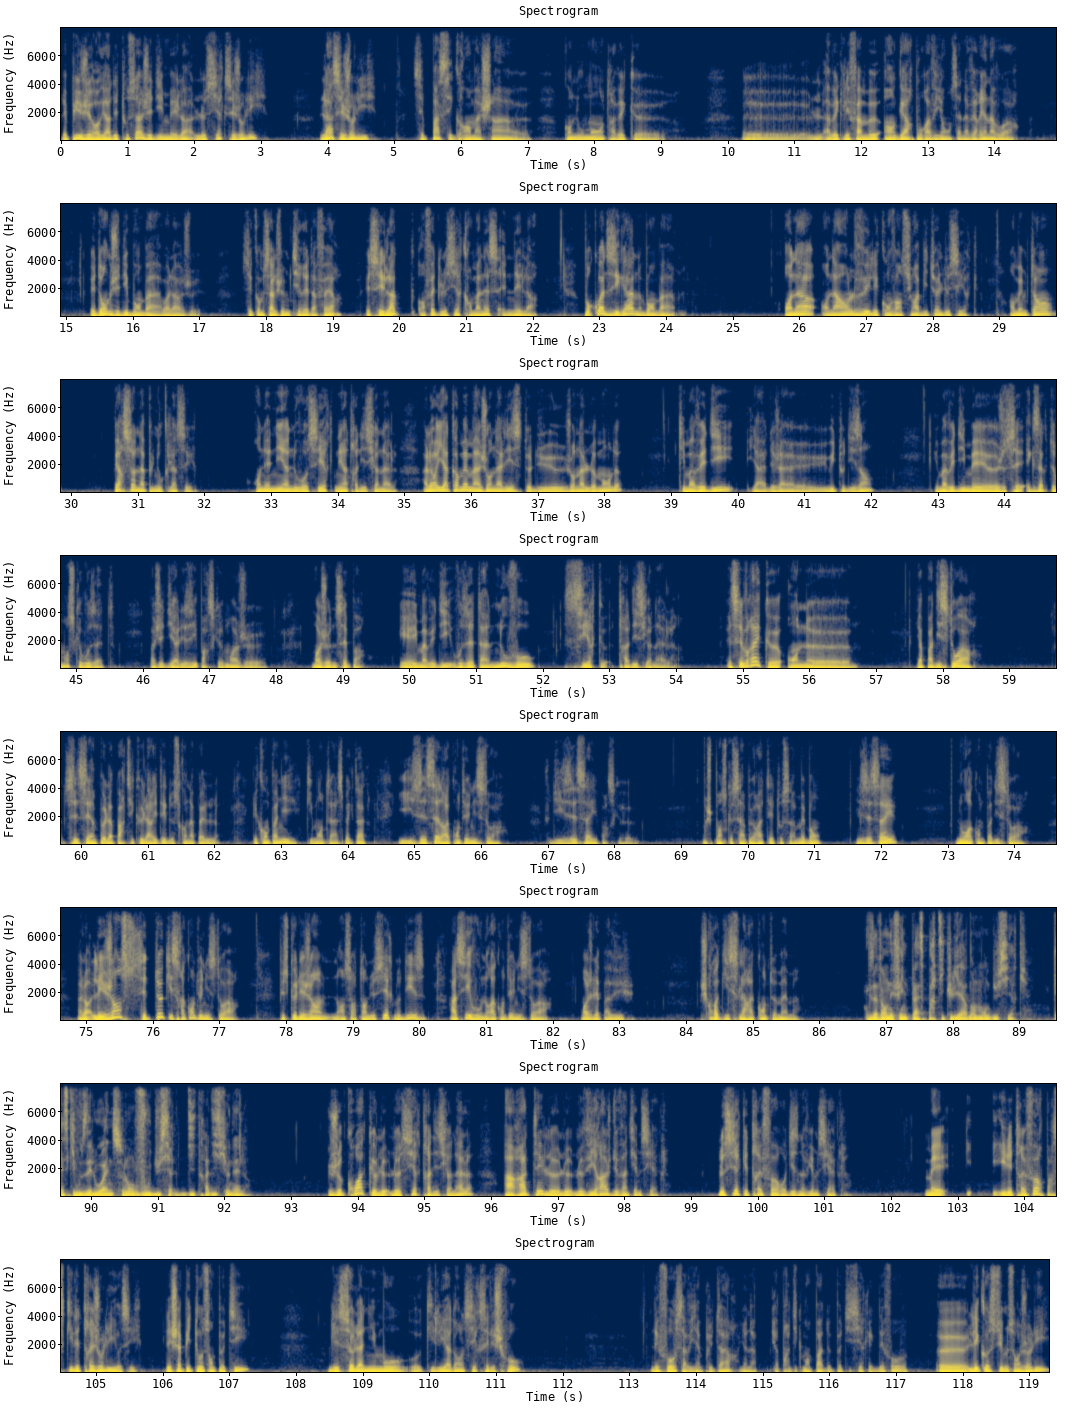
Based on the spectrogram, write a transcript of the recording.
Et puis, j'ai regardé tout ça. J'ai dit, mais là, le cirque, c'est joli. Là, c'est joli. C'est pas ces grands machins euh, qu'on nous montre avec, euh, euh, avec les fameux hangars pour avions. Ça n'avait rien à voir. Et donc j'ai dit bon ben voilà, c'est comme ça que je vais me tirer d'affaire. Et c'est là qu'en fait le cirque romanesque est né là. Pourquoi Zigane? Bon ben on a on a enlevé les conventions habituelles du cirque. En même temps, personne n'a pu nous classer. on n'est ni un nouveau cirque, ni un traditionnel. Alors il y a quand même un journaliste du journal Le Monde qui m'avait dit, il y a déjà 8 ou 10 ans, il m'avait dit, mais euh, je sais exactement ce que vous êtes. Bah, j'ai dit, allez-y, parce que moi je, moi, je ne sais pas. Et il m'avait dit, vous êtes un nouveau cirque traditionnel. Et c'est vrai qu'il n'y a pas d'histoire. C'est un peu la particularité de ce qu'on appelle les compagnies qui montent un spectacle. Ils essaient de raconter une histoire. Je dis ils essayent parce que je pense que c'est un peu raté tout ça. Mais bon, ils essayent. Nous on raconte pas d'histoire. Alors les gens, c'est eux qui se racontent une histoire. Puisque les gens, en sortant du cirque, nous disent Ah si, vous nous racontez une histoire. Moi je ne l'ai pas vue. Je crois qu'ils se la racontent eux-mêmes. Vous avez en effet une place particulière dans le monde du cirque. Qu'est-ce qui vous éloigne, selon vous, du cirque dit traditionnel? Je crois que le, cirque traditionnel a raté le, virage du XXe siècle. Le cirque est très fort au XIXe siècle. Mais il est très fort parce qu'il est très joli aussi. Les chapiteaux sont petits. Les seuls animaux euh, qu'il y a dans le cirque, c'est les chevaux. Les fauves, ça vient plus tard. Il n'y a, a, pratiquement pas de petits cirques avec des fauves. Euh, les costumes sont jolis,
